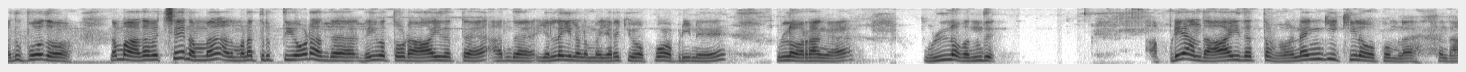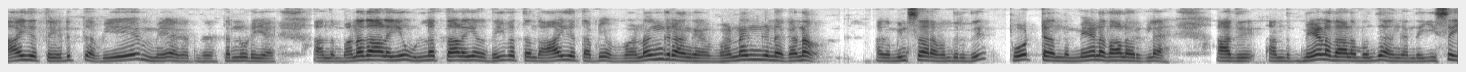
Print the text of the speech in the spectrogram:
அது போதும். நம்ம அதை வச்சு நம்ம அந்த மன திருப்தியோடு அந்த தெய்வத்தோட ஆயுதத்தை அந்த எல்லையில் நம்ம இறக்கி வைப்போம் அப்படின்னு உள்ளே வர்றாங்க. உள்ளே வந்து அப்படியே அந்த ஆயுதத்தை வணங்கி கீழே வைப்போம்ல அந்த ஆயுதத்தை எடுத்து அப்படியே மே அந்த தன்னுடைய அந்த மனதாலையும் உள்ளத்தாலையும் அந்த தெய்வத்தை அந்த ஆயுதத்தை அப்படியே வணங்குறாங்க. வணங்கின கணம் அங்கே மின்சாரம் வந்துடுது போட்ட அந்த மேலதாளம் இருக்குல்ல அது அந்த மேலதாளம் வந்து அங்கே அந்த இசை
